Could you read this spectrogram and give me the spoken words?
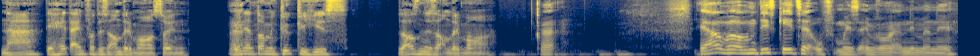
na, der hätte einfach das andere machen sollen. Wenn er damit glücklich ist, lassen das andere machen. Ja. ja, aber um das geht's ja oftmals einfach auch nicht mehr, ne?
